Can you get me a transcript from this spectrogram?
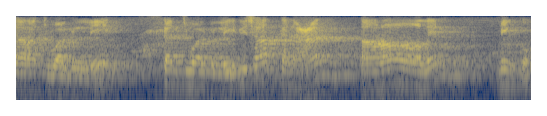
cara jual beli Dan jual beli disyaratkan an taralin minkum.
